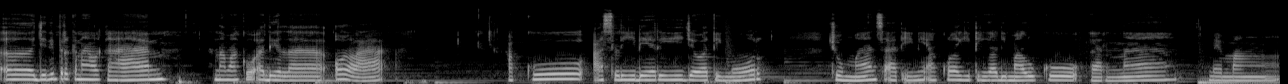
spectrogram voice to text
Uh, jadi perkenalkan, namaku adalah Ola. Aku asli dari Jawa Timur Cuman saat ini aku lagi tinggal di Maluku karena memang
